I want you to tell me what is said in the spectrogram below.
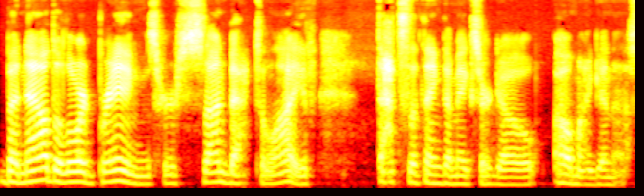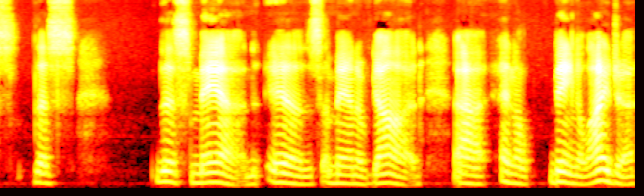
but now the Lord brings her son back to life that's the thing that makes her go, "Oh my goodness, this this man is a man of God, uh, and being Elijah,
